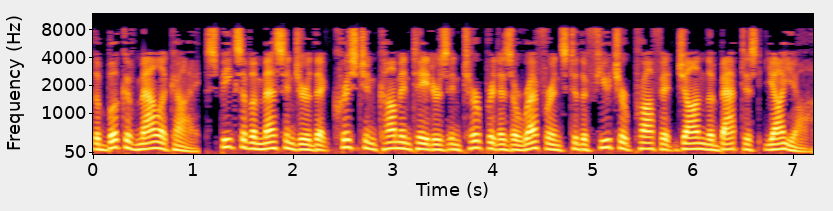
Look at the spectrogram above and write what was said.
the Book of Malachi, speaks of a messenger that Christian commentators interpret as a reference to the future prophet John the Baptist Yahya.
